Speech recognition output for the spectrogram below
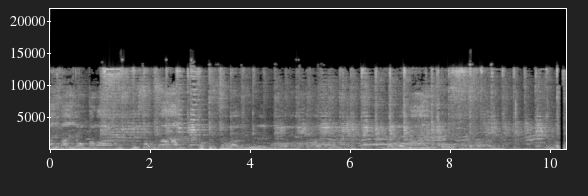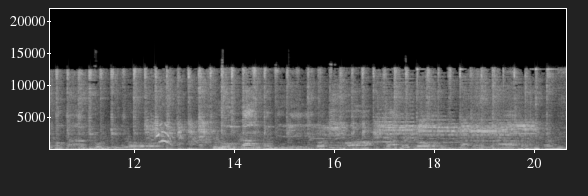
ายไปยมมาบานไม่สงสารอดคุณสวรรค์เลยน้องไม่มองไม่แต่งงานยังเอาต้องการคนหล่อรูปร่างของพี่ก็ดีพอมาเถิดน้องมาแต่งงานกัน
